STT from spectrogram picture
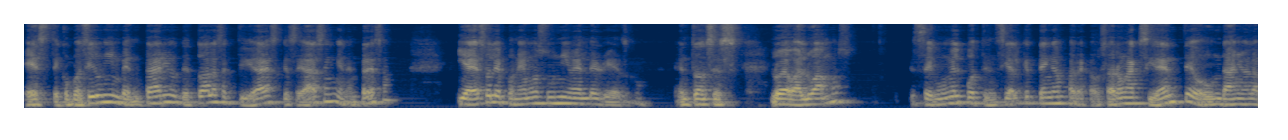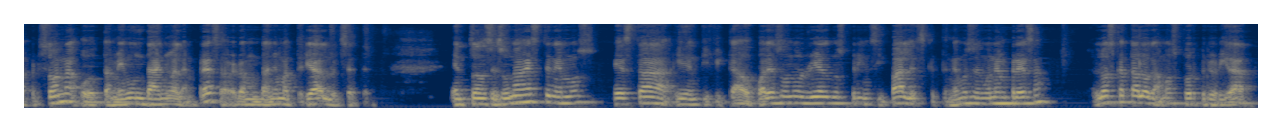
este, como decir, un inventario de todas las actividades que se hacen en la empresa y a eso le ponemos un nivel de riesgo. Entonces, lo evaluamos según el potencial que tengan para causar un accidente o un daño a la persona o también un daño a la empresa, ¿verdad? Un daño material, etcétera. Entonces, una vez tenemos esta identificado cuáles son los riesgos principales que tenemos en una empresa, los catalogamos por prioridad.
